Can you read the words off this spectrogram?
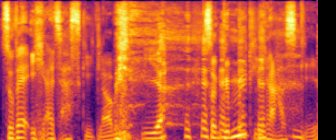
so wäre ich als Husky, glaube ich. Ja. So ein gemütlicher Husky.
